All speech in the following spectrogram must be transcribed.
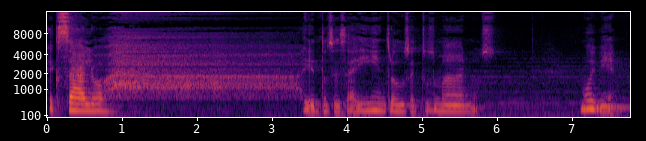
Exhalo. Y entonces ahí introduce tus manos. Muy bien.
